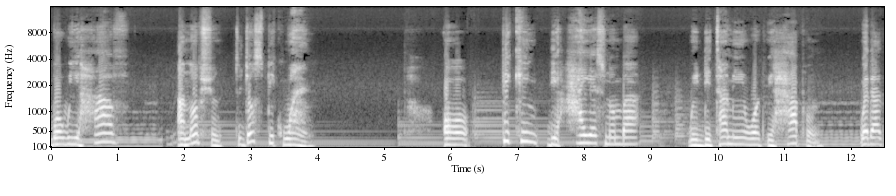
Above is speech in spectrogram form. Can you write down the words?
but we have an option to just pick one or picking the highest number will determine what will happen, whether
